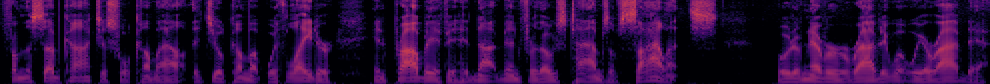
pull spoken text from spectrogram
from the subconscious will come out that you'll come up with later. And probably if it had not been for those times of silence, we would have never arrived at what we arrived at.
